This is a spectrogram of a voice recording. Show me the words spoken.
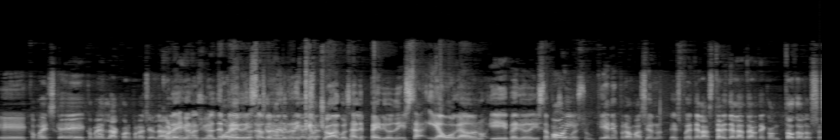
eh, ¿cómo es que, cómo es la corporación? La, Colegio Nacional de Periodistas, don Enrique Ochoa González, periodista y abogado, ¿no? Y periodista, por Hoy supuesto. tiene programación después de las 3 de la tarde con todos los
